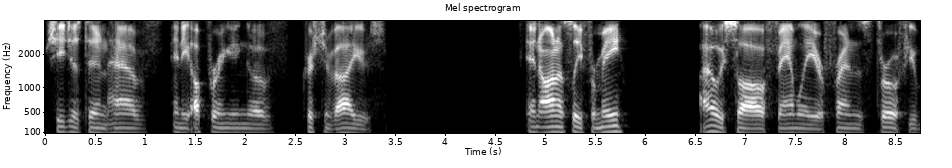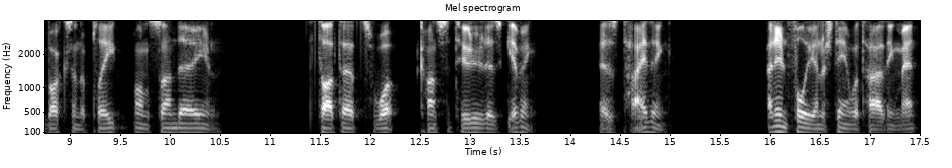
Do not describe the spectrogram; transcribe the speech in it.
She just didn't have any upbringing of Christian values. And honestly, for me, I always saw family or friends throw a few bucks on a plate on Sunday and thought that's what constituted as giving, as tithing. I didn't fully understand what tithing meant.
